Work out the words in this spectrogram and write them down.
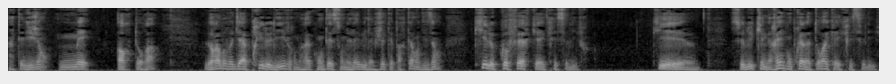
intelligent, mais hors Torah, le Rav Ovadia a pris le livre, m'a raconté son élève, il l'a jeté par terre en disant Qui est le coffre qui a écrit ce livre? Qui est euh, celui qui n'a rien compris à la Torah qui a écrit ce livre?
